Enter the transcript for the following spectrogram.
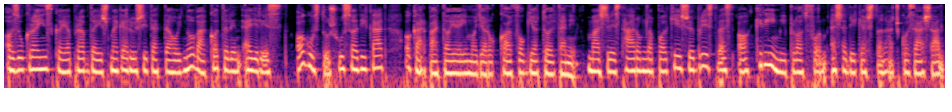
Az ukrajinszkaja Pravda is megerősítette, hogy Novák Katalin egyrészt augusztus 20-át a kárpátaljai magyarokkal fogja tölteni. Másrészt három nappal később részt vesz a Krími platform esedékes tanácskozásán,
